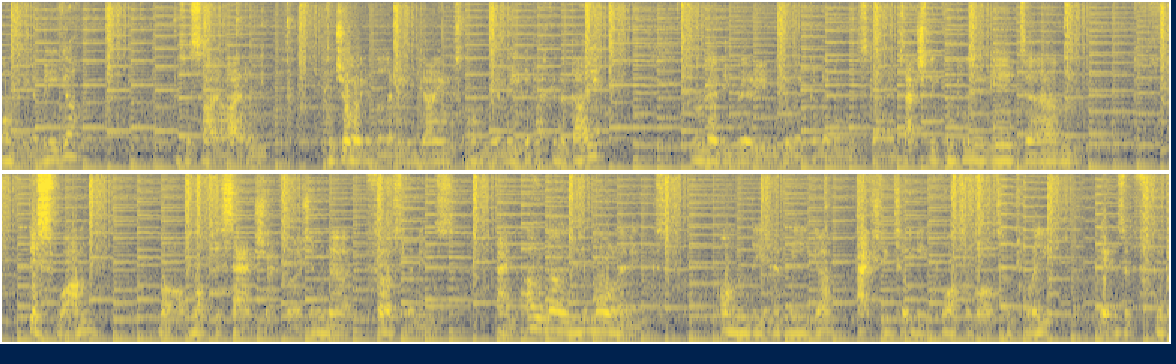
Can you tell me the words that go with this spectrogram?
on the Amiga. As I say, I had them majority of the Lemming games on the Amiga back in the day. Really, really enjoyed the Lemmings games. Actually completed um, this one, well, not the Soundtrack version, the first Lemmings, and no, more Lemmings on the Amiga. Actually took me quite a while to complete. It was a good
